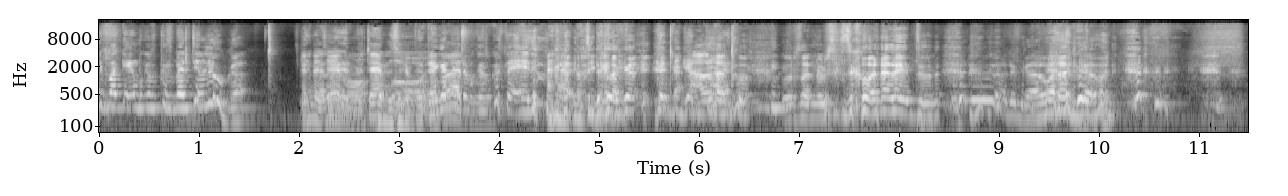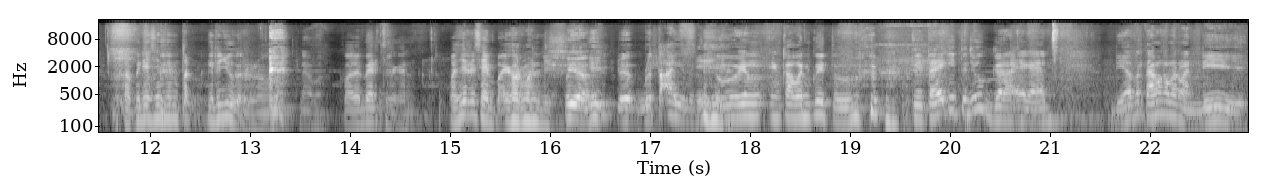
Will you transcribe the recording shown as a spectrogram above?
dipakai yang bekas-bekas bercel juga. Kan Kan udah cebok cebok. Kita kan ada bekas-bekas TE juga. Kan ganti-ganti. aku. Urusan urusan sekolah lah itu. Aduh gawat gawat tapi dia SMP 4 gitu juga dulu kenapa? Kalau ada bercel kan. Pasti ada sempak kamar mandi iya dia beletak gitu itu yang yang kawanku itu. Ceritanya gitu juga ya kan? Dia pertama kamar mandi.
